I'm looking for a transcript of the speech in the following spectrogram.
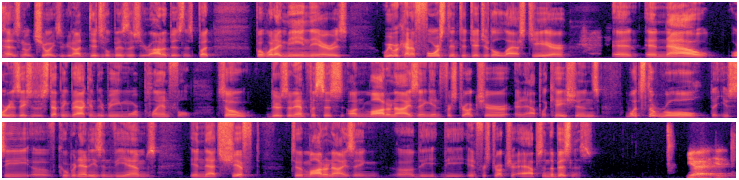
has no choice. If you're not digital business, you're out of business. But, but what I mean there is, we were kind of forced into digital last year and, and now organizations are stepping back and they're being more planful. So there's an emphasis on modernizing infrastructure and applications. What's the role that you see of Kubernetes and VMs in that shift to modernizing uh, the, the infrastructure apps and the business? Yeah, it,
